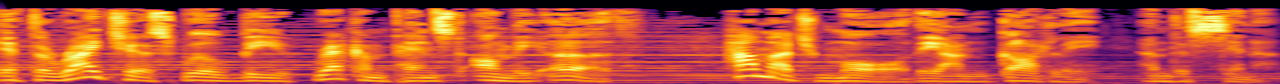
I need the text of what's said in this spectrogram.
If the righteous will be recompensed on the earth, how much more the ungodly and the sinner?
